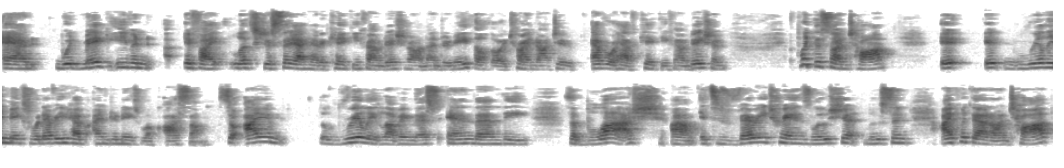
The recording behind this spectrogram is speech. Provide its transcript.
and would make even if I, let's just say I had a cakey foundation on underneath, although I try not to ever have cakey foundation, put this on top. It, it really makes whatever you have underneath look awesome. So I am really loving this. And then the the blush, um, it's very translucent. Lucent. I put that on top,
